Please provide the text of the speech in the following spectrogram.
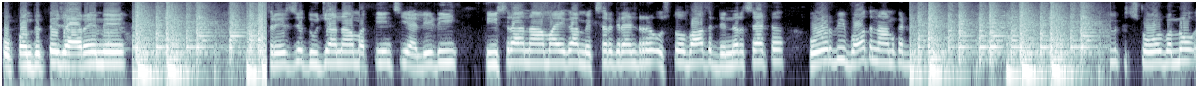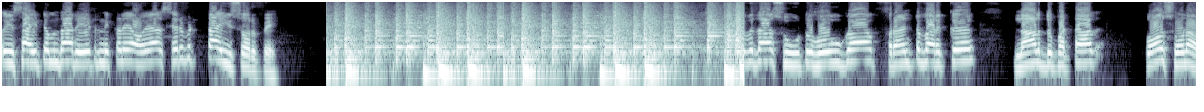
ਕੂਪਨ ਦਿੱਤੇ ਜਾ ਰਹੇ ਨੇ। ਫ੍ਰਿਜ ਦੂਜਾ ਨਾਮ 3 ਇੰਚੀ LED, ਤੀਸਰਾ ਨਾਮ ਆਏਗਾ ਮਿਕਸਰ ਗ੍ਰਾਈਂਡਰ ਉਸ ਤੋਂ ਬਾਅਦ ਡਿਨਰ ਸੈੱਟ ਹੋਰ ਵੀ ਬਹੁਤ ਨਾਮ ਕੱਢੇ। ਸਟੋਰ ਵੱਲੋਂ ਇਸ ਆਈਟਮ ਦਾ ਰੇਟ ਨਿਕਲਿਆ ਹੋਇਆ ਸਿਰਫ 250 ਰੁਪਏ। ਦਾ ਸੂਟ ਹੋਊਗਾ ਫਰੰਟ ਵਰਕ ਨਾਲ ਦੁਪੱਟਾ, ਬਹੁਤ ਸੋਹਣਾ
